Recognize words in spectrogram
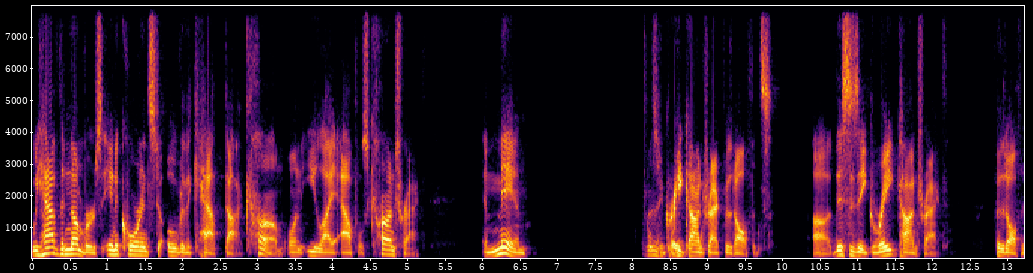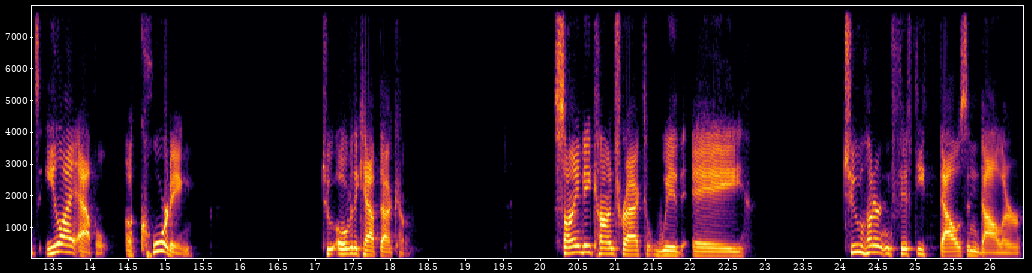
We have the numbers in accordance to overthecap.com on Eli Apple's contract. And man, this is a great contract for the Dolphins. Uh, this is a great contract for the Dolphins. Eli Apple, according to overthecap.com, signed a contract with a $250,000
